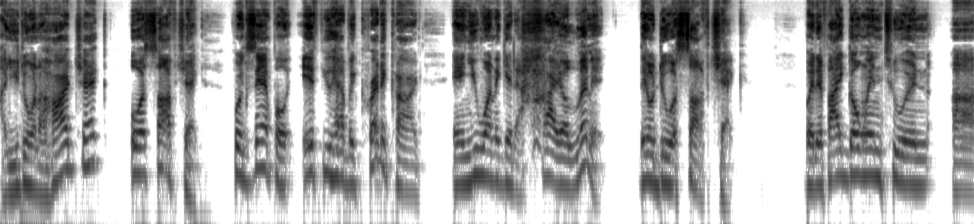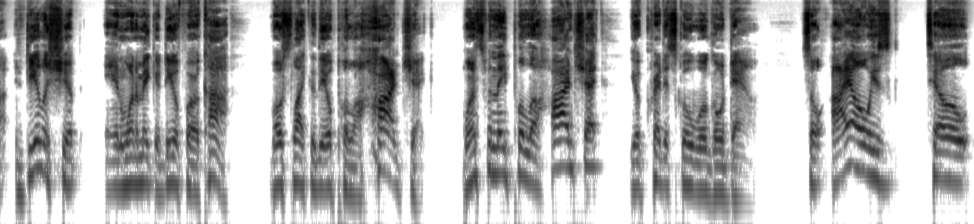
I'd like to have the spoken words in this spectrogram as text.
are you doing a hard check or a soft check? For example, if you have a credit card and you want to get a higher limit, they'll do a soft check. But if I go into an uh, dealership and want to make a deal for a car, most likely they'll pull a hard check. Once when they pull a hard check, your credit score will go down. So I always tell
